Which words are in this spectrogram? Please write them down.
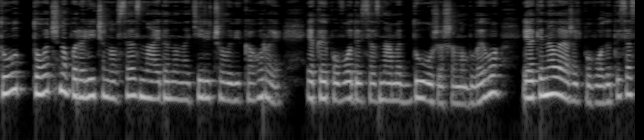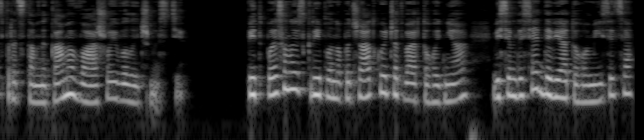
Тут точно перелічено все знайдено на тілі чоловіка гори, який поводився з нами дуже шанобливо, як і належить поводитися з представниками вашої величності. Підписано і скріплено печаткою четвертого дня 89-го місяця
